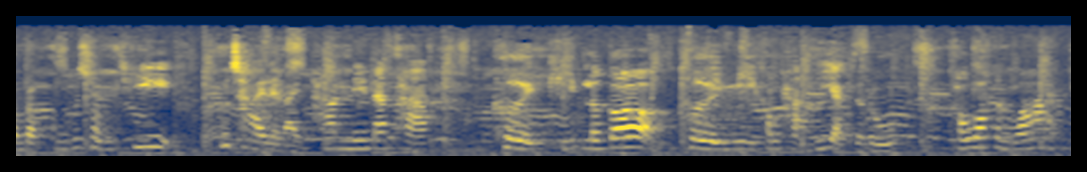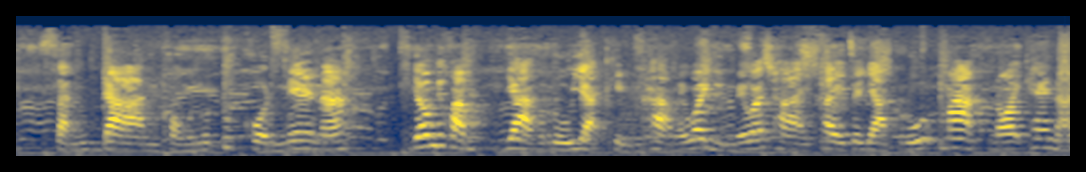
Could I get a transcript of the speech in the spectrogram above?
สำหรับคุณผู้ชมที่ผู้ชายหลาย ๆ ท่านนี่นะคะ เคยคิดแล้วก็เคยมีคำถามที่อยากจะรู้ เขาว่ากันว่าสันดานของมนุษย์ทุกคนเนี่ยนะ ย่อมมีความอยากรู้อยากเห็นค่ะ ไม่ว่าหญิงไม่ว่าชาย ใครจะอยากรู้มากน้อยแค่ไหน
